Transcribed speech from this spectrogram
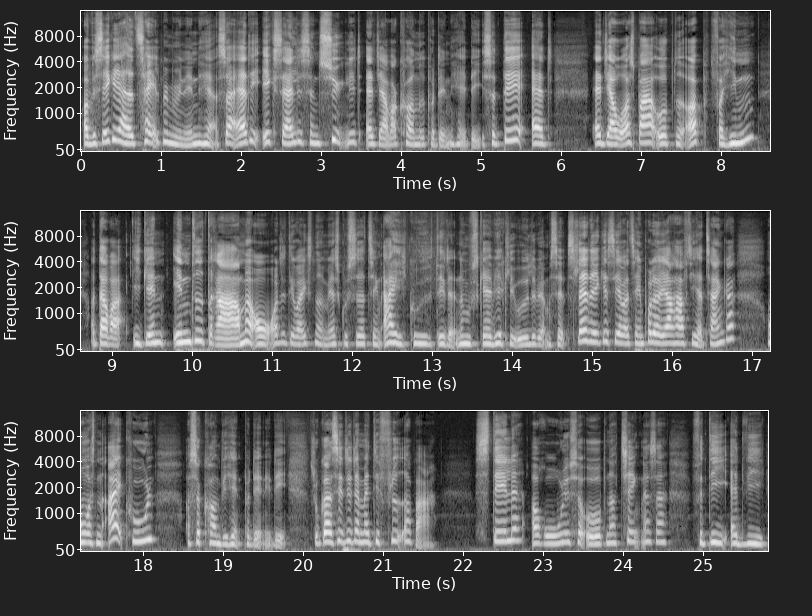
Og hvis ikke jeg havde talt med min veninde her, så er det ikke særlig sandsynligt, at jeg var kommet på den her idé. Så det, at, at jeg jo også bare åbnede op for hende, og der var igen intet drama over det. Det var ikke sådan noget med, at jeg skulle sidde og tænke, ej gud, det der, nu skal jeg virkelig udlevere mig selv. Slet ikke. Jeg siger bare til hende, prøv at jeg har haft de her tanker. Og hun var sådan, ej cool. Og så kom vi hen på den idé. Så du kan godt se det der med, at det flyder bare. Stille og roligt, så åbner tingene sig, fordi at vi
